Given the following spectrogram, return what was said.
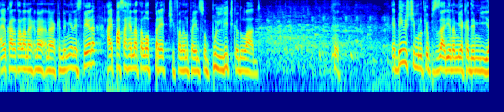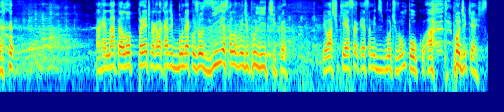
Aí o cara tá lá na, na, na academia, na esteira, aí passa a Renata Lopretti falando para ele sobre política do lado. É bem o estímulo que eu precisaria na minha academia. A Renata Lopretti com aquela cara de boneco Josias falando pra mim de política. Eu acho que essa, essa me desmotivou um pouco a podcasts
